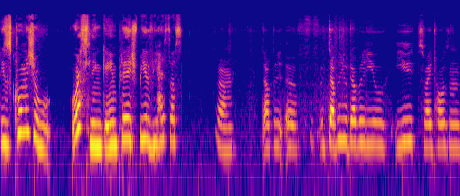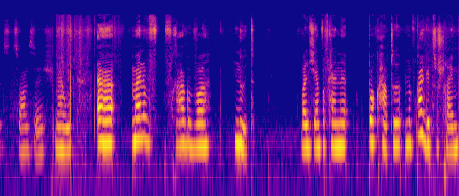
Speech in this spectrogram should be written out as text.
Dieses komische Wrestling Gameplay Spiel, wie heißt das? Ähm, W, äh, WWE 2020. Na gut. Äh, meine Frage war nöt. Weil ich einfach keine Bock hatte, eine Frage zu schreiben.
